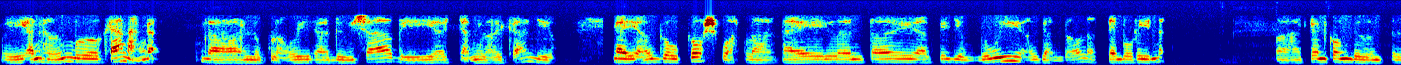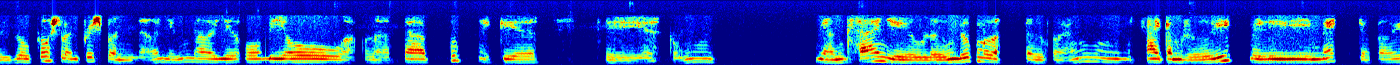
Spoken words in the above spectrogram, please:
bị ảnh hưởng mưa khá nặng đó. Là lục lội đường xá bị ờ, chặn lại khá nhiều. Ngay ở Gold Coast hoặc là ngay lên tới ờ, cái vùng núi ở gần đó là Tambourine đó. và trên con đường từ Gold Coast lên Brisbane ở những nơi như Omeo hoặc là Caput này kia thì cũng nhận khá nhiều lượng nước mưa từ khoảng hai trăm rưỡi mm cho tới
